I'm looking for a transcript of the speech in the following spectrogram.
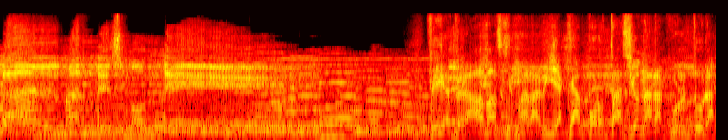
calman, desmonte. Fíjate nada más qué maravilla, qué aportación a la cultura.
